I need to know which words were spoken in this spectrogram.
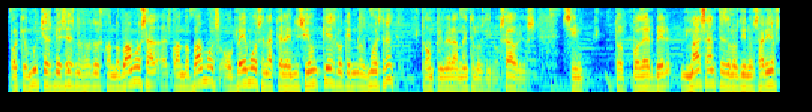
porque muchas veces nosotros cuando vamos, cuando vamos o vemos en la televisión, ¿qué es lo que nos muestran? Son primeramente los dinosaurios, sin poder ver más antes de los dinosaurios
